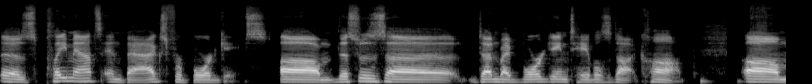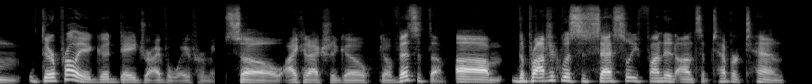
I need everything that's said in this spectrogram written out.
is playmats and bags for board games. Um, this was uh done by BoardGameTables.com. Um, they're probably a good day drive away from me, so I could actually go go visit them. Um, the project was successfully funded on September 10th,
